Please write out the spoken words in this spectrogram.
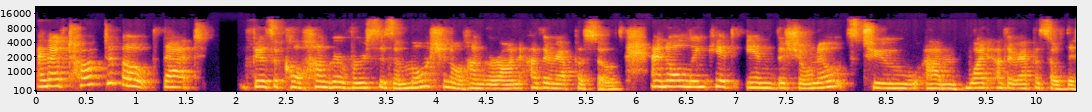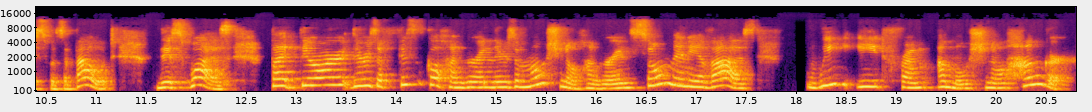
And I've talked about that physical hunger versus emotional hunger on other episodes. And I'll link it in the show notes to um, what other episode this was about. This was, but there are there's a physical hunger and there's emotional hunger, and so many of us we eat from emotional hunger.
